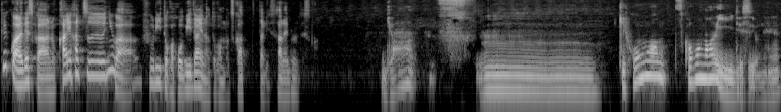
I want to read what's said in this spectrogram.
結構あれですか、あの開発にはフリーとかホビーダイナーとかも使ったりされるんですか？いや、うーん。基本は使わないですよね。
